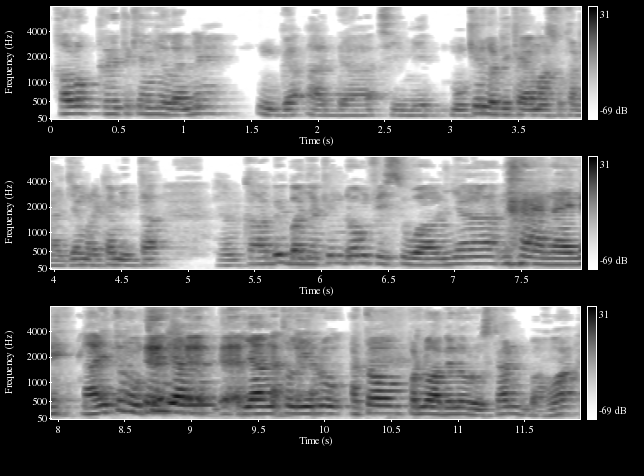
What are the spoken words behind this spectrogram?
Kalau kritik yang nyeleneh nggak ada sih Mit. Mungkin lebih kayak masukan aja mereka minta dan Kak Abe banyakin dong visualnya. nah nah ini Nah itu mungkin yang yang keliru atau perlu Abe luruskan bahwa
